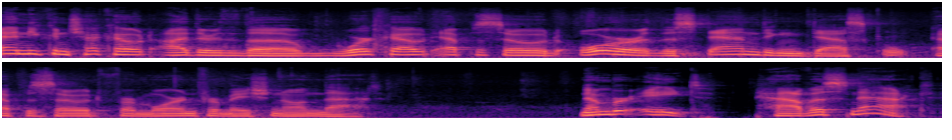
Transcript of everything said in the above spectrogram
And you can check out either the workout episode or the standing desk episode for more information on that. Number 8. Have a snack.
